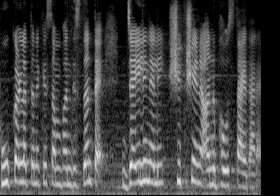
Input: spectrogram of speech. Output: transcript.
ಭೂಕಳ್ಳತನಕ್ಕೆ ಸಂಬಂಧಿಸಿದಂತೆ ಜೈಲಿನಲ್ಲಿ ಶಿಕ್ಷೆಯನ್ನು ಅನುಭವಿಸ್ತಾ ಇದ್ದಾರೆ.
